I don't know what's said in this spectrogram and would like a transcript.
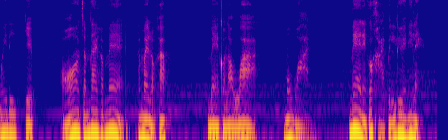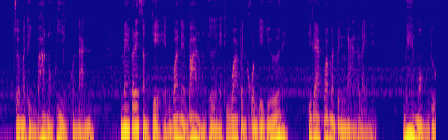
ไม่ได้เก็บ อ๋อจำได้ครับแม่ทำไมหรอครับ แม่ก็เล่าว่า เมื่อวาน แม่เนี่ยก็ขายเป็นเรื่อยนี่แหละ จนมาถึงบ้านของผู้หญิงคนนั้น แม่ก็ได้สังเกตเห็นว่าในบ้านของเธอเนี่ยที่ว่าเป็นคนเยอะๆเนี่ยที่แรกว่ามันเป็นงานอะไรเนี่ย แม่มองดู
